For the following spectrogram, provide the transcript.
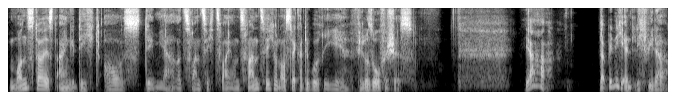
Monster ist ein Gedicht aus dem Jahre 2022 und aus der Kategorie Philosophisches. Ja, da bin ich endlich wieder.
